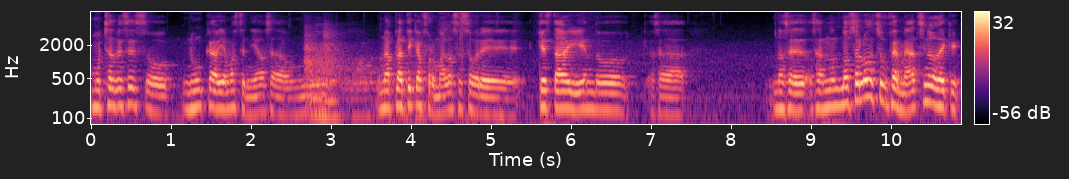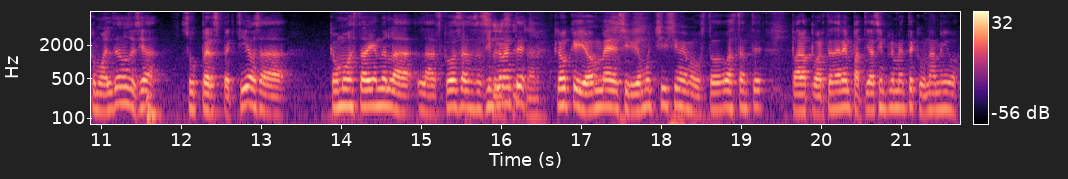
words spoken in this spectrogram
muchas veces o nunca habíamos tenido, o sea, un- una plática formal, o sea, sobre qué estaba viviendo, o sea, no sé, o sea, no, no solo en su enfermedad, sino de que, como él nos decía, su perspectiva, o sea, cómo está viendo la- las cosas, o sea, Sí, simplemente sí, claro. creo que yo me sirvió muchísimo y me gustó bastante para poder tener empatía simplemente con un amigo.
